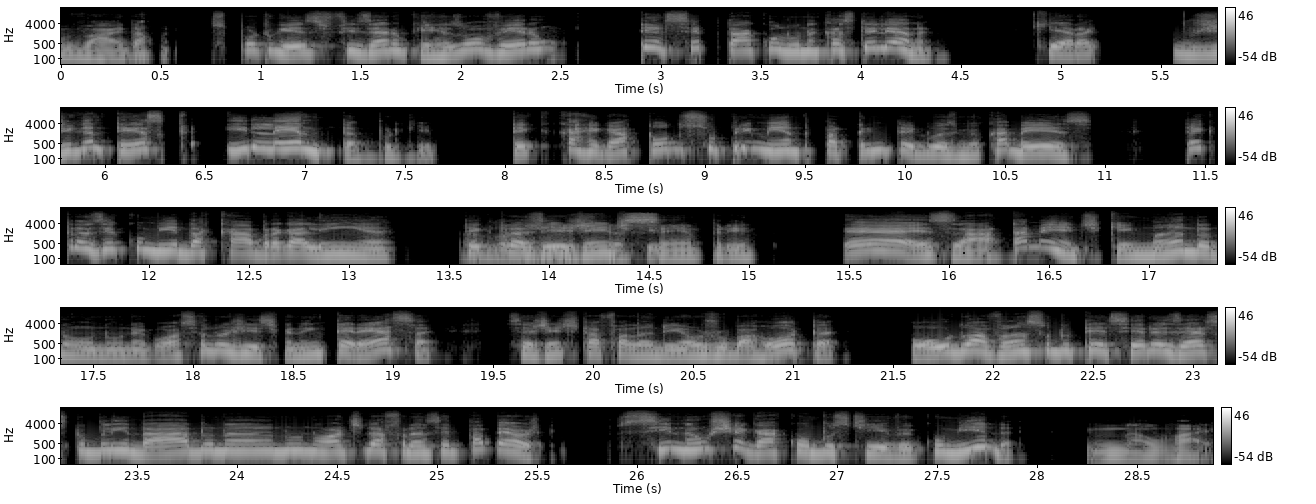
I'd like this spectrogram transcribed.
Vai dar ruim. Os portugueses fizeram o que? Resolveram interceptar a coluna castelhana, que era gigantesca e lenta, porque tem que carregar todo o suprimento para 32 mil cabeças, tem que trazer comida, cabra, galinha, tem a que trazer gente. Que... sempre. É, exatamente. Quem manda no, no negócio é logística. Não interessa se a gente está falando em Aljubarrota ou do avanço do terceiro exército blindado na, no norte da França e para a Bélgica. Se não chegar combustível e comida. Não vai.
